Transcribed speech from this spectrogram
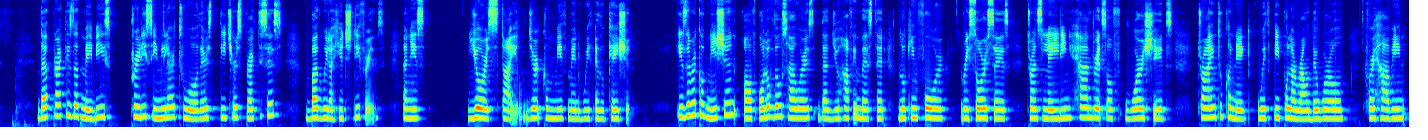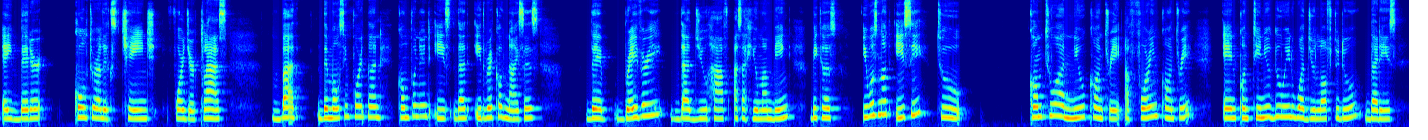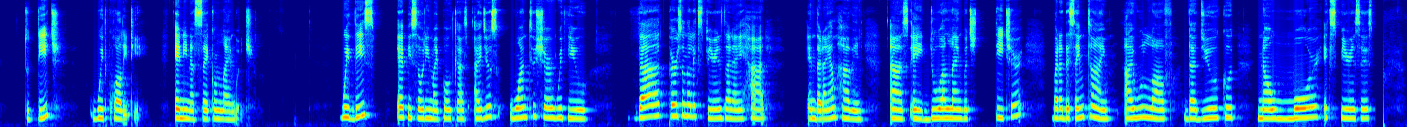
That practice that maybe is pretty similar to other teachers' practices but with a huge difference, and is your style, your commitment with education. Is the recognition of all of those hours that you have invested looking for resources, translating hundreds of worksheets, trying to connect with people around the world for having a better cultural exchange for your class. But the most important component is that it recognizes the bravery that you have as a human being because it was not easy to come to a new country, a foreign country, and continue doing what you love to do that is to teach with quality and in a second language. With this episode in my podcast, I just want to share with you that personal experience that I had and that I am having as a dual language teacher. But at the same time, I would love that you could know more experiences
